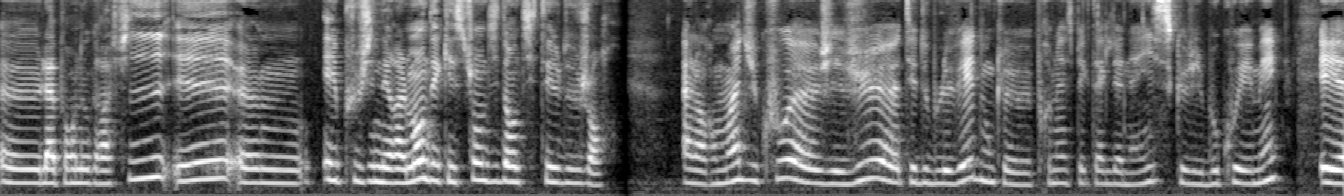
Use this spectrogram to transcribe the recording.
euh, la pornographie et, euh, et, plus généralement des questions d'identité de genre. Alors moi du coup j'ai vu TW, donc le premier spectacle d'Anaïs que j'ai beaucoup aimé et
